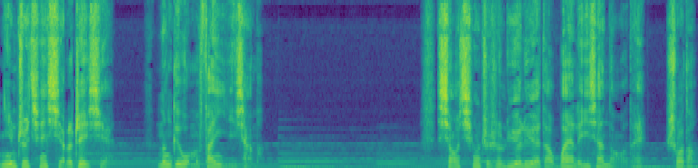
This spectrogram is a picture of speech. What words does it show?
您之前写了这些，能给我们翻译一下吗？”小青只是略略的歪了一下脑袋，说道：“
